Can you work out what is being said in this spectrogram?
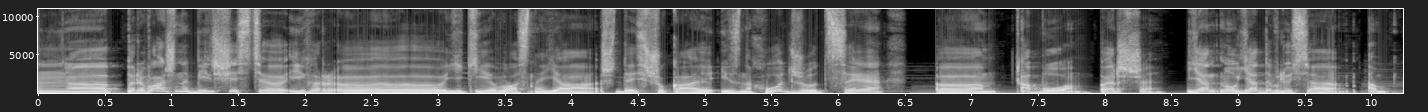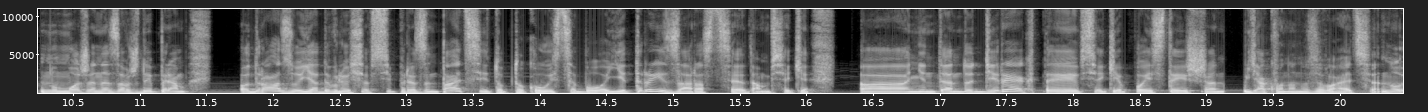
Е, переважна більшість е, ігор, е, які власне я десь шукаю і знаходжу, це. Е, або перше, я ну я дивлюся, ну може не завжди прям одразу. Я дивлюся всі презентації, тобто колись це було E3, зараз це там всякі е, Nintendo Direct, всякі PlayStation, як воно називається? Ну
